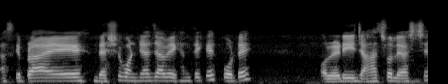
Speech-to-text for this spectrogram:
আজকে প্রায় দেড়শো কন্টেনার যাবে এখান থেকে পোর্টে অলরেডি জাহাজ চলে আসছে।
